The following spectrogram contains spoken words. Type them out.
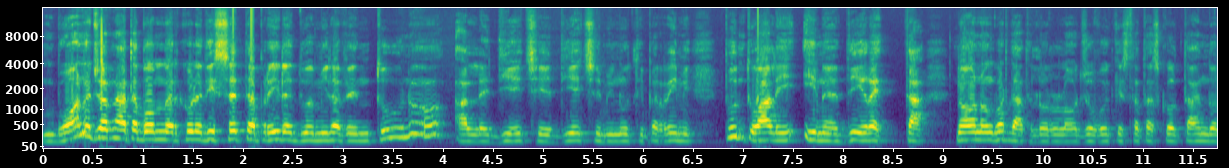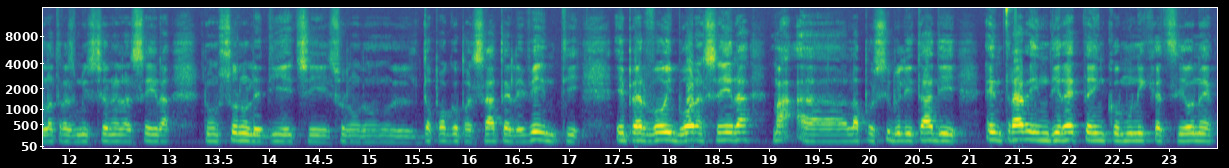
Buona giornata, buon mercoledì 7 aprile 2021 alle 10 e 10 minuti per Rimi puntuali in diretta. No, non guardate l'orologio, voi che state ascoltando la trasmissione la sera, non sono le 10, sono da poco passate le 20 e per voi buonasera, ma uh, la possibilità di entrare in diretta in comunicazione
